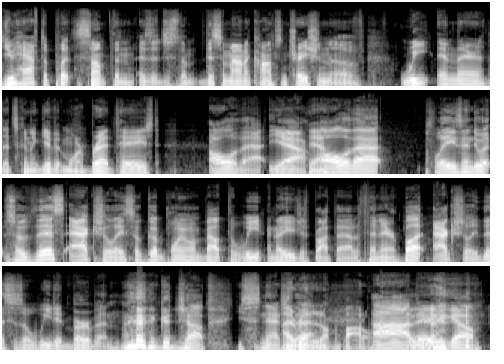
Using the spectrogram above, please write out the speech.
you have to put something? Is it just the, this amount of concentration of wheat in there that's going to give it more bread taste? All of that, yeah, Yeah. all of that plays into it. So this actually, so good point about the wheat. I know you just brought that out of thin air, but actually, this is a wheated bourbon. good job, you snatched. I that. read it on the bottle. Ah, there you go.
